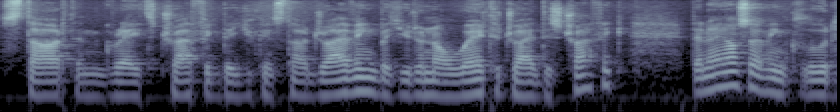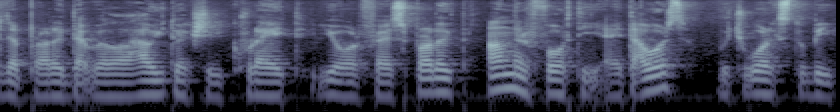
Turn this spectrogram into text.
start and great traffic that you can start driving but you don't know where to drive this traffic then I also have included a product that will allow you to actually create your first product under 48 hours which works to be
